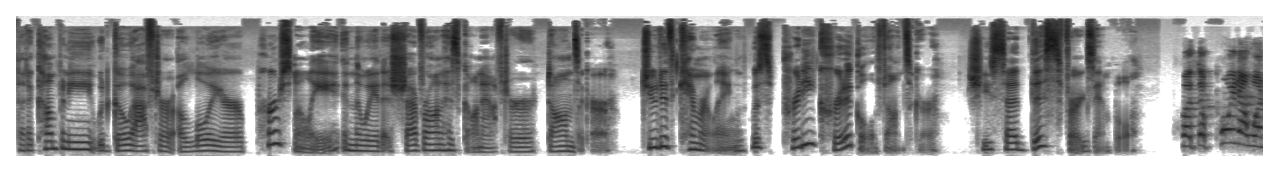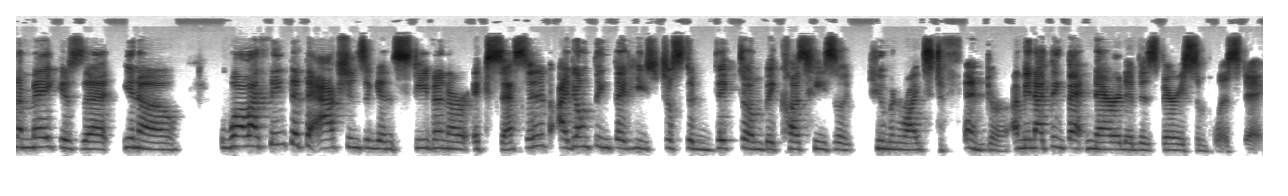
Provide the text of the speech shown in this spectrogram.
that a company would go after a lawyer personally in the way that Chevron has gone after Donziger. Judith Kimerling was pretty critical of Donziger. She said this, for example. But the point I want to make is that, you know, while I think that the actions against Steven are excessive, I don't think that he's just a victim because he's a human rights defender. I mean, I think that narrative is very simplistic.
